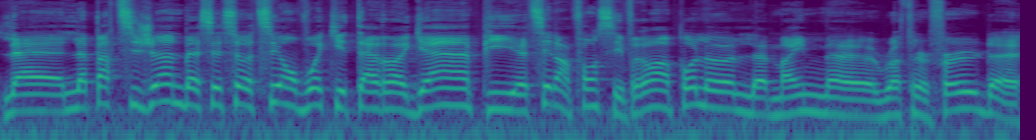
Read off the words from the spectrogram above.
La, partie jeune, ben c'est ça, tu sais, on voit qu'il est arrogant, puis tu sais, dans le fond, c'est vraiment pas le même euh, Rutherford.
